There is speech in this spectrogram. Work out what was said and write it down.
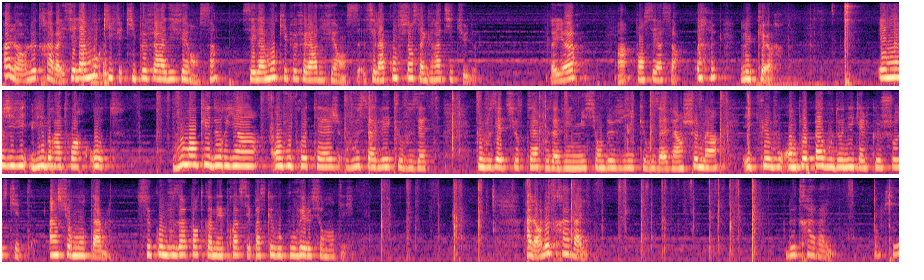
Alors le travail, c'est l'amour qui, qui peut faire la différence. Hein. C'est l'amour qui peut faire la différence. C'est la confiance, la gratitude. D'ailleurs, hein, pensez à ça. le cœur. Énergie vibratoire haute. Vous manquez de rien, on vous protège, vous savez que vous êtes sur Terre, que vous avez une mission de vie, que vous avez un chemin et que on ne peut pas vous donner quelque chose qui est insurmontable. Ce qu'on vous apporte comme épreuve, c'est parce que vous pouvez le surmonter. Alors, le travail. Le travail. Ok.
